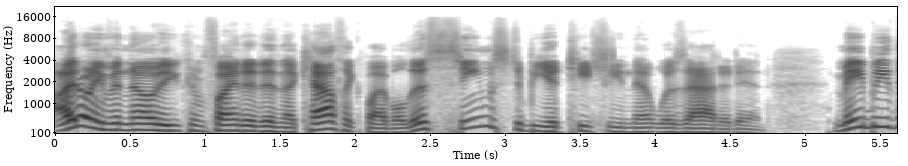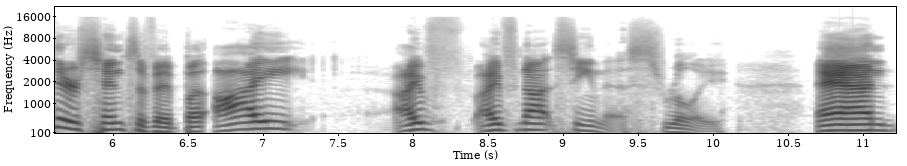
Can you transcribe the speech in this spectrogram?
I don't even know you can find it in the Catholic Bible. This seems to be a teaching that was added in. Maybe there's hints of it, but I I've I've not seen this really, and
